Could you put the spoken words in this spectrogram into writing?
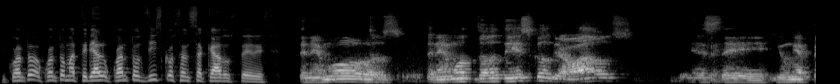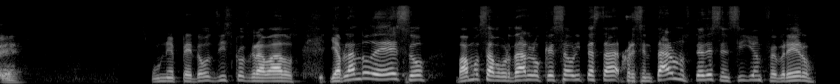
¿Y cuánto, cuánto material, cuántos discos han sacado ustedes? Tenemos, tenemos dos discos grabados, este, y un EP. Un EP, dos discos grabados. Y hablando de eso, vamos a abordar lo que es ahorita está. Presentaron ustedes sencillo en febrero.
